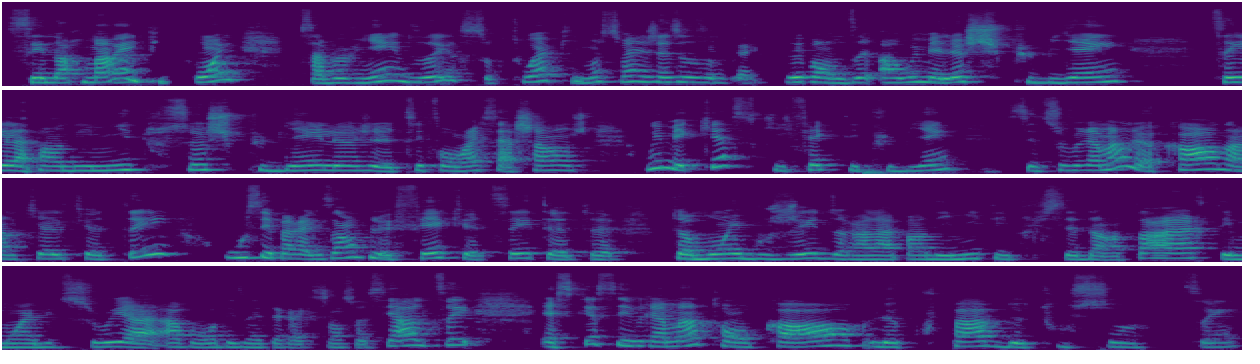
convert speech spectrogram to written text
C'est normal, puis point. Ça veut rien dire sur toi. Puis moi, souvent, les gens vont me dire Ah oui, mais là, je suis plus bien sais, la pandémie, tout ça, je suis plus bien, là, tu sais, faut vraiment que ça change. Oui, mais qu'est-ce qui fait que tu es plus bien? C'est-tu vraiment le corps dans lequel tu es ou c'est par exemple le fait que, tu sais, tu as moins bougé durant la pandémie, tu es plus sédentaire, tu es moins habitué à avoir des interactions sociales, tu sais? Est-ce que c'est vraiment ton corps le coupable de tout ça, tu?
